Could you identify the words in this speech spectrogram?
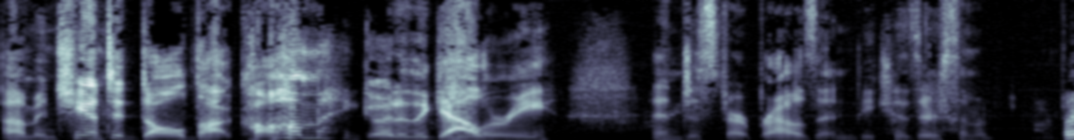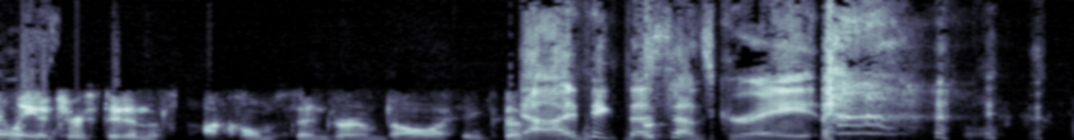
um, enchanteddoll.com, go to the gallery and just start browsing because there's some. I'm really interested in the Stockholm Syndrome doll. I think that's Yeah, I think that sounds great.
